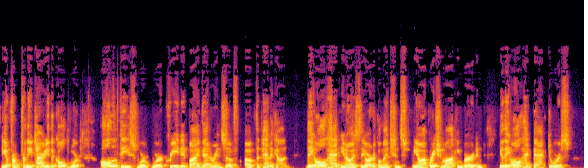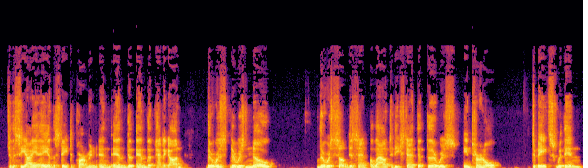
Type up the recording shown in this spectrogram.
you know from from the entirety of the Cold War. All of these were were created by veterans of of the Pentagon. They all had, you know, as the article mentions, you know, Operation Mockingbird, and you know, they all had backdoors to the CIA and the State Department and and the and the Pentagon. There was there was no there was some dissent allowed to the extent that there was internal debates within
